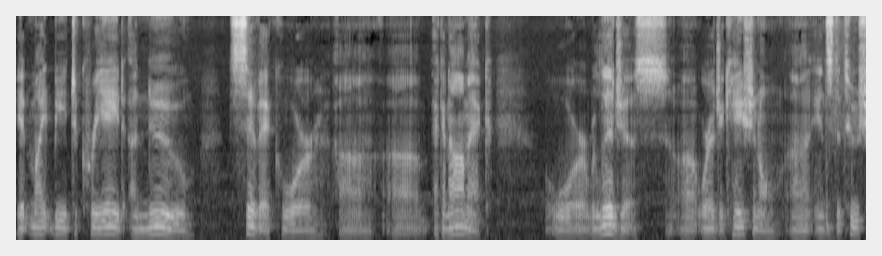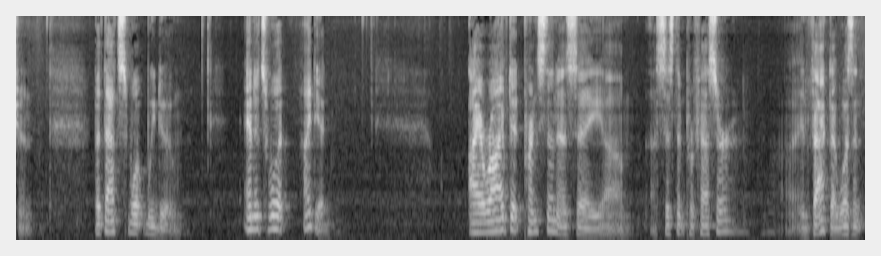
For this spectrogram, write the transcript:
It might be to create a new civic or uh, uh, economic or religious uh, or educational uh, institution. But that's what we do. And it's what I did. I arrived at Princeton as a um, assistant professor in fact, I wasn't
